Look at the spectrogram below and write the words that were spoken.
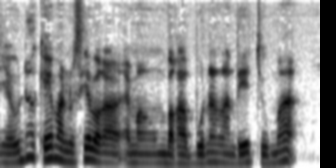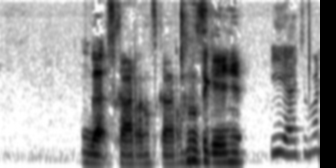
ya udah kayak manusia bakal emang bakal punah nanti cuma nggak sekarang sekarang sih kayaknya. Iya cuman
